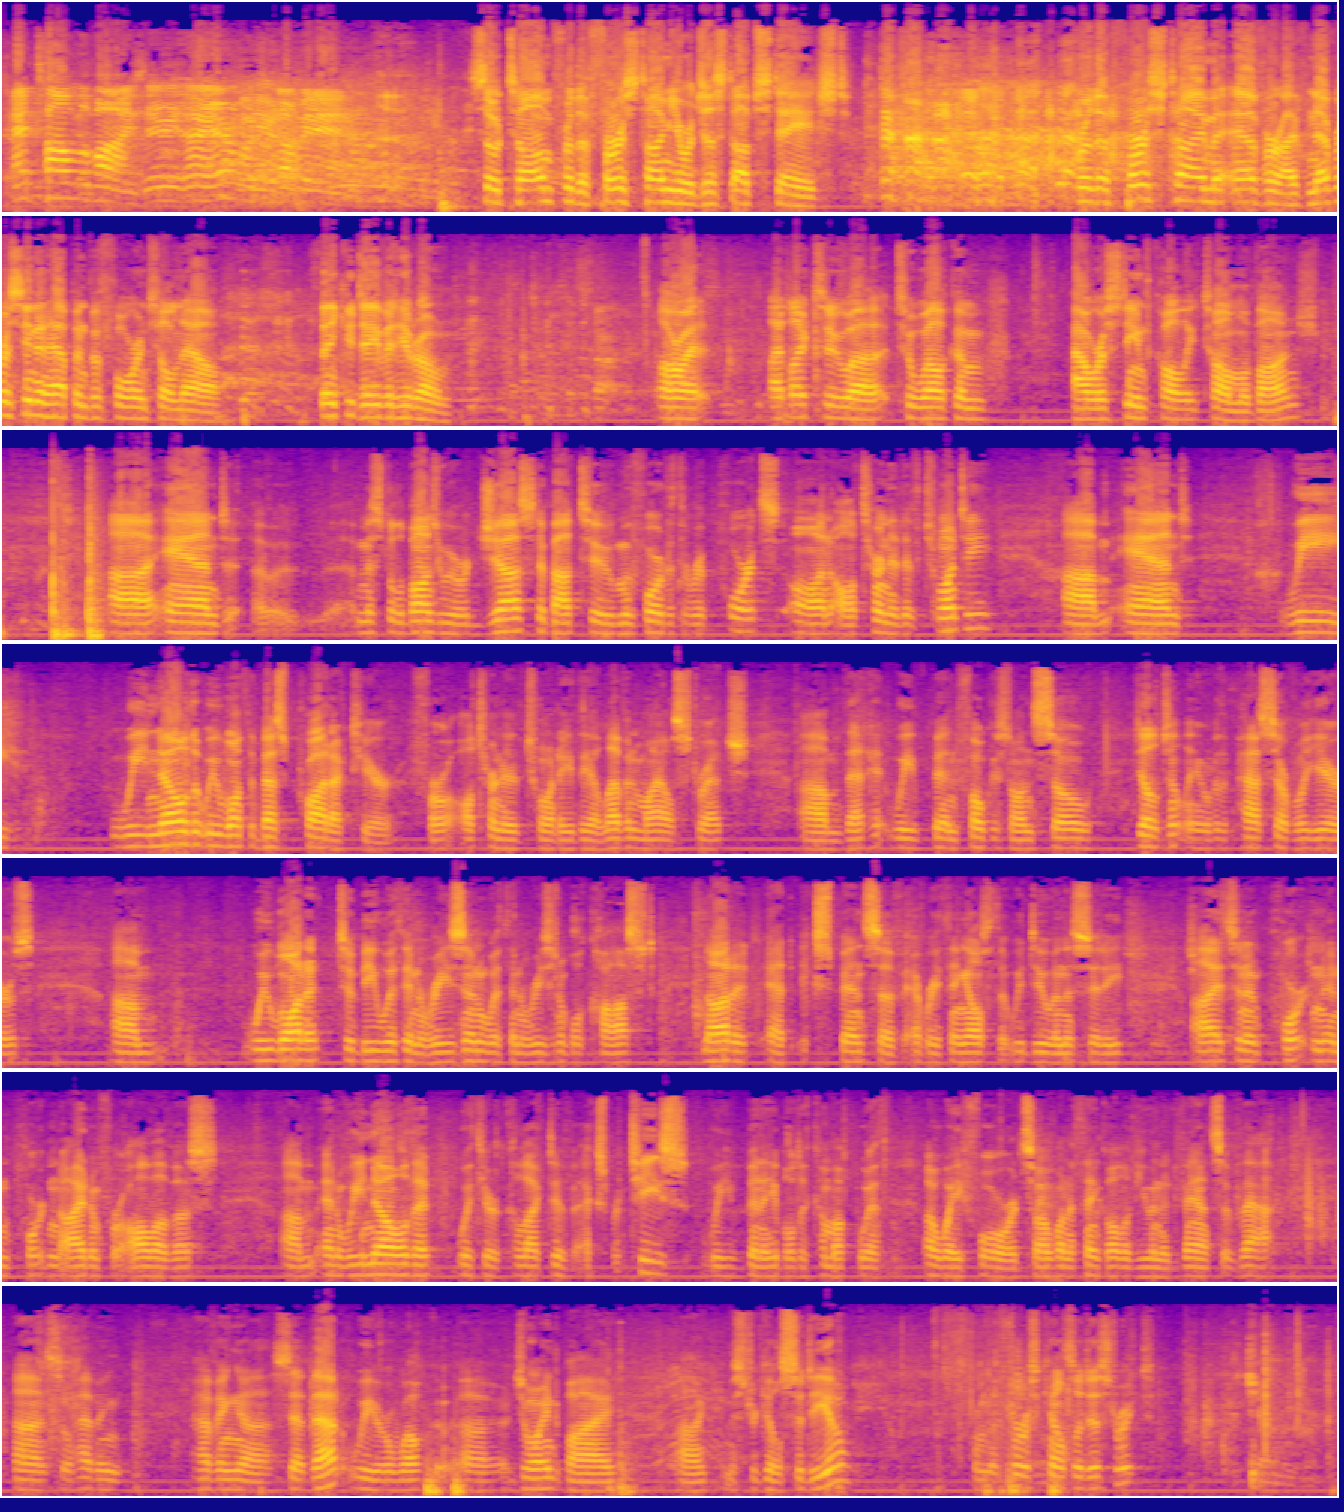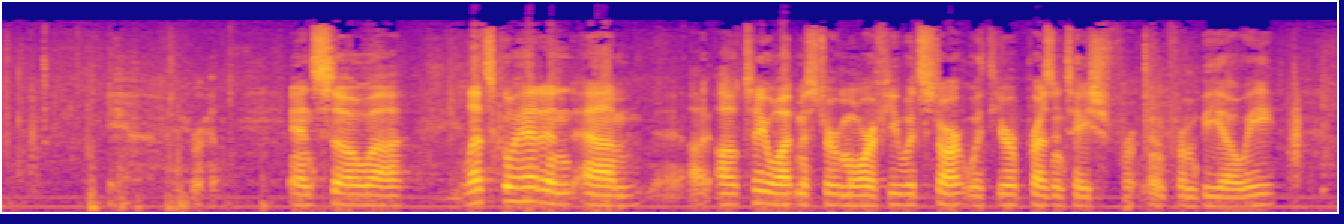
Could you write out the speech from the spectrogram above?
And Tom Levine. There, there, everyone's coming in. So, Tom, for the first time, you were just upstaged. for the first time ever. I've never seen it happen before until now. Thank you, David Hiron. All right. I'd like to, uh, to welcome our esteemed colleague, Tom LaBonge. Uh, and, uh, Mr. LaBonge, we were just about to move forward with the reports on Alternative 20. Um, and we, we know that we want the best product here for Alternative 20, the 11 mile stretch um, that we've been focused on so diligently over the past several years. Um, we want it to be within reason, within reasonable cost, not at, at expense of everything else that we do in the city. Uh, it's an important, important item for all of us. Um, and we know that with your collective expertise, we've been able to come up with a way forward. So I want to thank all of you in advance of that. Uh, so having having uh, said that, we are welcome, uh, joined by uh, Mr. Gil Cedillo from the First Council District. And so uh, let's go ahead and um, I- I'll tell you what, Mr. Moore, if you would start with your presentation fr- from BOE,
